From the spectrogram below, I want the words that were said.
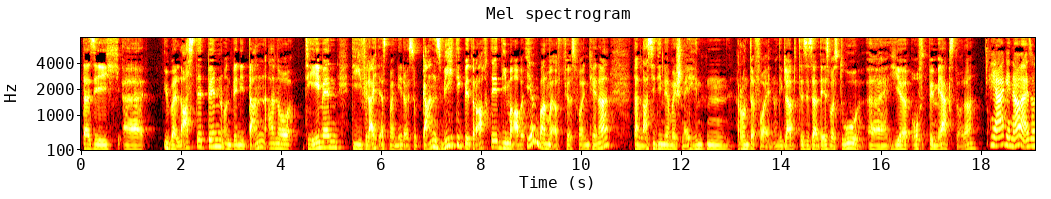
dass ich äh, überlastet bin und wenn ich dann auch noch Themen, die ich vielleicht erstmal nicht als so ganz wichtig betrachte, die man aber irgendwann mal auf Fürs fallen können, dann lasse ich die nicht mal schnell hinten runterfallen. Und ich glaube, das ist auch das, was du äh, hier oft bemerkst, oder? Ja, genau. Also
